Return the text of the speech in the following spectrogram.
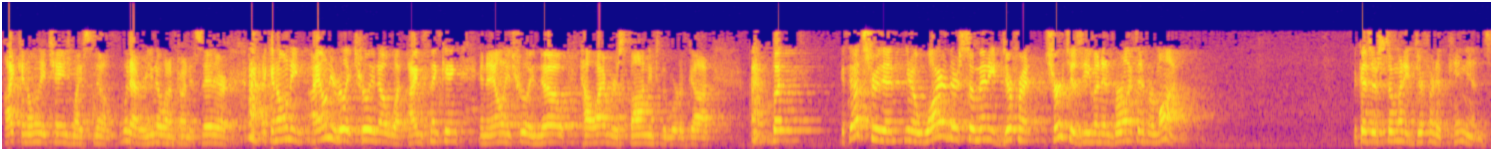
I can only change my snow. Whatever, you know what I'm trying to say there. I can only, I only really truly know what I'm thinking, and I only truly know how I'm responding to the Word of God. but if that's true, then, you know, why are there so many different churches even in Burlington, Vermont? Because there's so many different opinions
